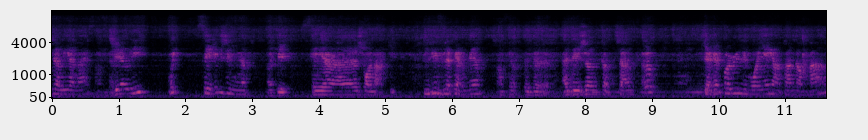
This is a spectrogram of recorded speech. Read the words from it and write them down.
Jelly Alliance. en fait. Jelly? C'est Eric Gémina. OK. Et euh, je vais en hockey. Puis lui, il voulait permettre, en fait, de, à des jeunes comme Chad, qui n'auraient pas eu les moyens en temps normal.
